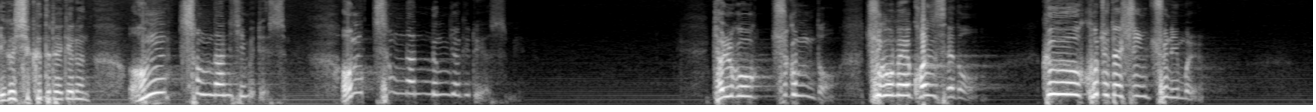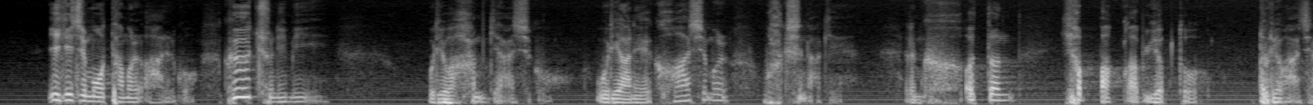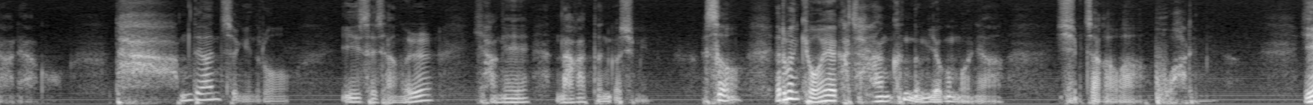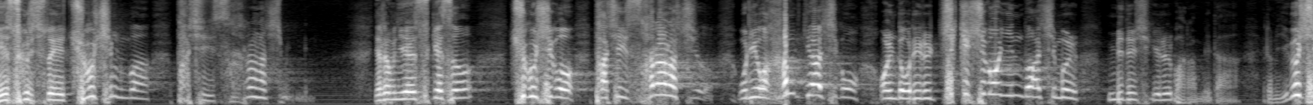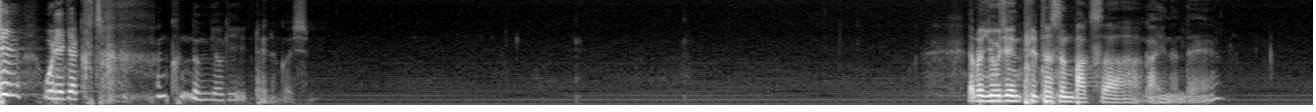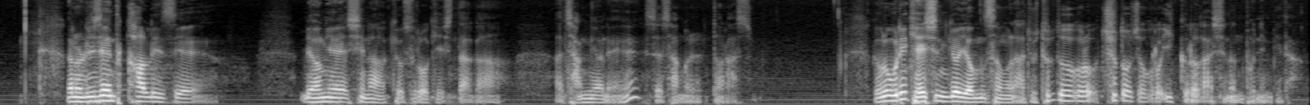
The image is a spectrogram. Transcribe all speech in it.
이것이 그들에게는 엄청난 힘이 됐습니다. 엄청난 능력이 되었습니다. 결국 죽음도, 죽음의 권세도 그 구주 되신 주님을 이기지 못함을 알고 그 주님이 우리와 함께 하시고 우리 안에 거하심을 확신하게 여러분 그 어떤 협박과 위협도 두려워하지 아니하고 담대한 증인으로 이 세상을 향해 나갔던 것입니다. 그래서 여러분 교회의 가장 큰 능력은 뭐냐? 십자가와 부활입니다. 예수 그리스도의 죽으심과 다시 살아나심입니다. 여러분 예수께서 죽으시고 다시 살아나시고 우리와 함께 하시고 오늘도 우리를 지키시고 인도하심을 믿으시기를 바랍니다. 여러분 이것이 우리에게 가장 큰 능력이 되는 것입니다. 여러분 유진 피터슨 박사가 있는데 그는 리젠트 칼리지의 명예 신학 교수로 계시다가 작년에 세상을 떠났습니다. 그는 우리 개신교 영성을 아주 주도적으로, 주도적으로 이끌어 가시는 분입니다.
